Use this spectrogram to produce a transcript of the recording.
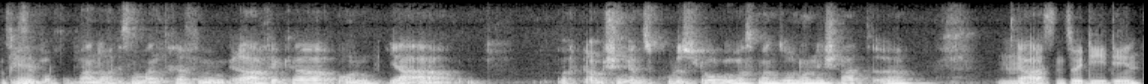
Okay. Diese Woche war noch, ist nochmal ein Treffen mit dem Grafiker und ja, macht, glaube ich, ein ganz cooles Logo, was man so noch nicht hat. Äh, hm, ja. Was sind so die Ideen?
